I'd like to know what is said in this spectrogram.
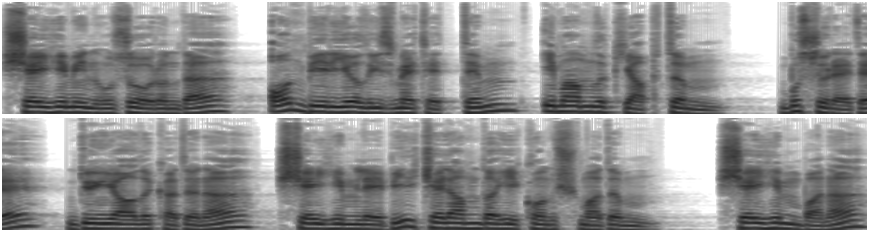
Şeyhimin huzurunda 11 yıl hizmet ettim, imamlık yaptım. Bu sürede dünyalık adına şeyhimle bir kelam dahi konuşmadım. Şeyhim bana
